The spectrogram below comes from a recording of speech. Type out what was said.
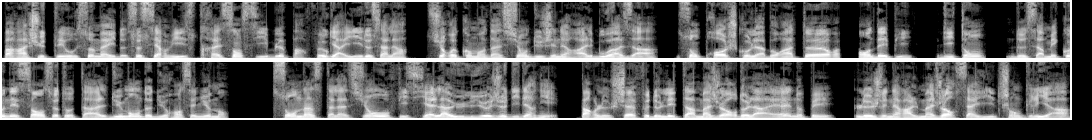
parachuté au sommeil de ce service très sensible par feu de Salah, sur recommandation du général Bouaza, son proche collaborateur, en dépit, dit-on, de sa méconnaissance totale du monde du renseignement. Son installation officielle a eu lieu jeudi dernier, par le chef de l'état-major de la ANP, le général-major Saïd Changria,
